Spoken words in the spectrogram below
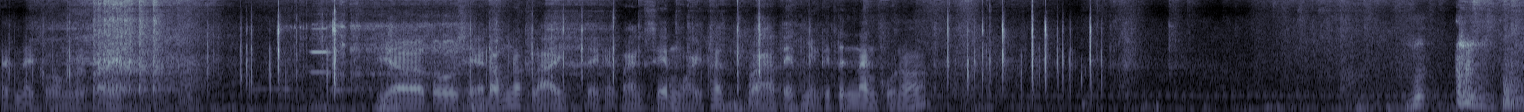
Bếp này còn rất là đẹp. Giờ tôi sẽ đóng nắp lại để các bạn xem ngoại thất và test những cái tính năng của nó.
